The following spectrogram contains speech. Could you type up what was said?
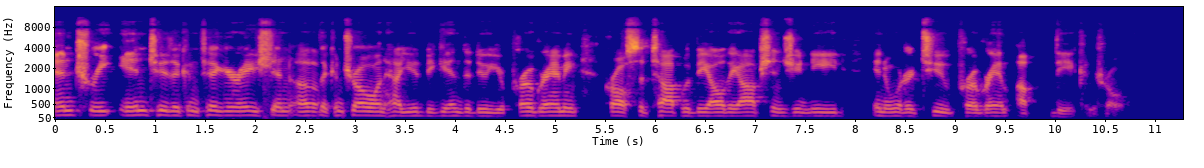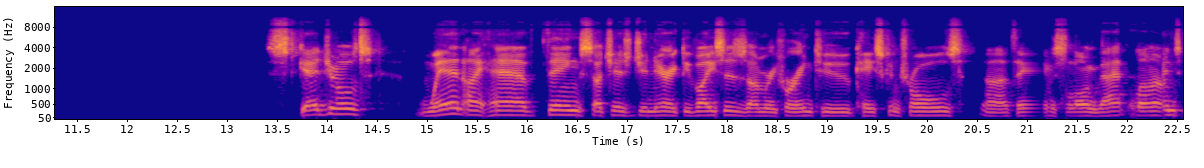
entry into the configuration of the control and how you'd begin to do your programming. Across the top would be all the options you need in order to program up the control. Schedules, when I have things such as generic devices, I'm referring to case controls, uh, things along that lines.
